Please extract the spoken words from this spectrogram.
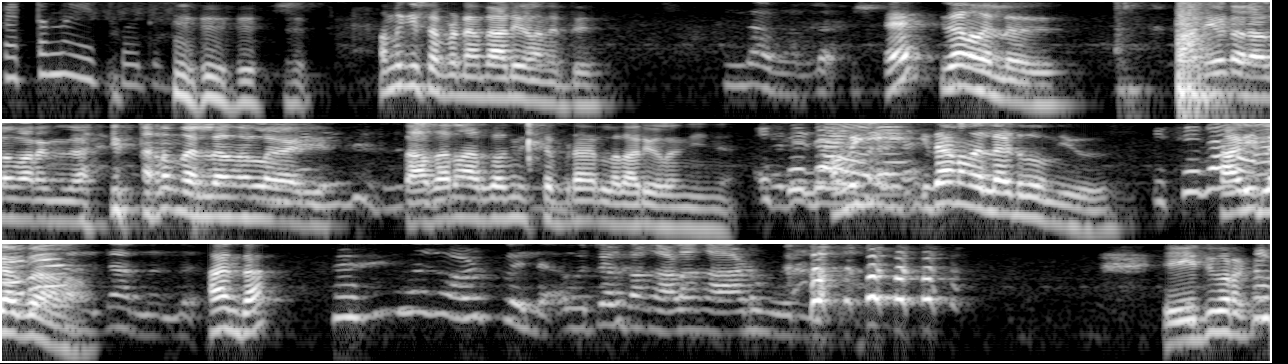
പെട്ടെന്നായി പോയത് അമ്മയ്ക്ക് ഇഷ്ടപ്പെട്ട താടി കളഞ്ഞിട്ട്? ഇതാണ് നല്ലത്? ആദ്യമായിട്ട് ഒരാൾ പറയുന്നത് ഇതാണ്. നല്ലതെന്നുള്ള കാര്യം. സാധാരണ ആർക്കും ഇഷ്ടപ്പെടാറില്ല താടി കളഞ്ഞു കഴിഞ്ഞാൽ. ഇതാണ് നല്ലതായിട്ട് തോന്നിയത്? താടി ഇല്ലാത്തതാണോ? എന്താ? ഏജ് കുറയ്ക്കാൻ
